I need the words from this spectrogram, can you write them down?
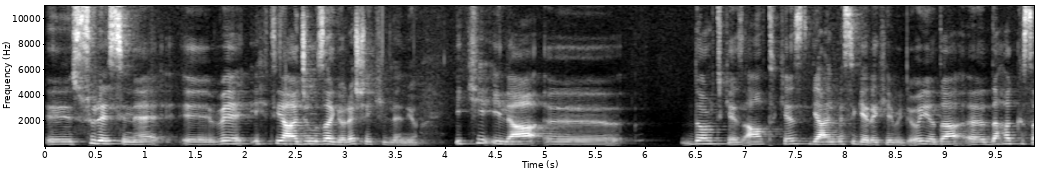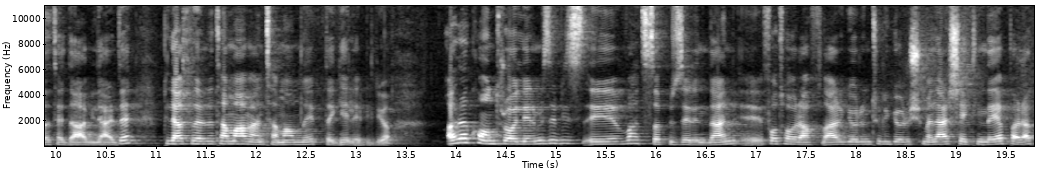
e, süresine e, ve ihtiyacımıza göre şekilleniyor. 2 ila 4 kez, 6 kez gelmesi gerekebiliyor ya da daha kısa tedavilerde plaklarını tamamen tamamlayıp da gelebiliyor. Ara kontrollerimizi biz e, WhatsApp üzerinden e, fotoğraflar, görüntülü görüşmeler şeklinde yaparak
